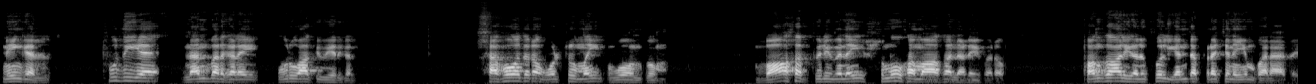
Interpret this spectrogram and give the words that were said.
நீங்கள் புதிய நண்பர்களை உருவாக்குவீர்கள். சகோதர ஒற்றுமை ஓங்கும். பாக பிரிவினை சுமூகமாக நடைபெறும். பங்காளிகளுக்குள் எந்த பிரச்சனையும் வராது.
